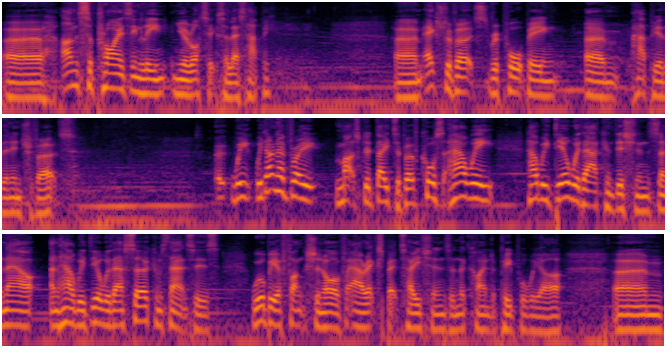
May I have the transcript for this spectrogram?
Uh, unsurprisingly, neurotics are less happy. Um, extroverts report being um, happier than introverts. Uh, we, we don't have very much good data, but of course, how we, how we deal with our conditions and, our, and how we deal with our circumstances will be a function of our expectations and the kind of people we are. Um,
